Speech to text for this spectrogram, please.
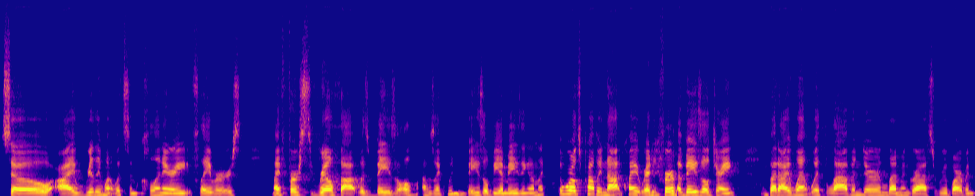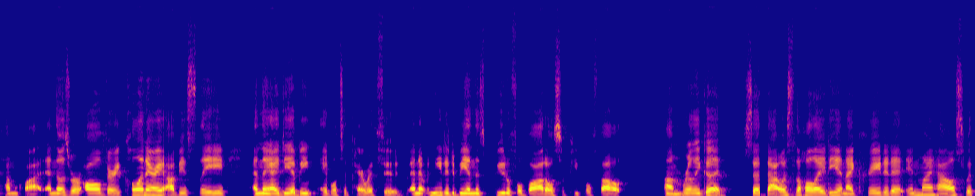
So, I really went with some culinary flavors. My first real thought was basil. I was like, wouldn't basil be amazing? And I'm like, the world's probably not quite ready for a basil drink. But I went with lavender, lemongrass, rhubarb, and kumquat. And those were all very culinary, obviously and the idea of being able to pair with food. And it needed to be in this beautiful bottle so people felt um, really good. So that was the whole idea. And I created it in my house with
